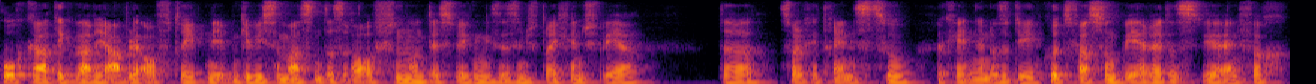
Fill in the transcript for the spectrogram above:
hochgradig variable Auftreten eben gewissermaßen das Rauschen und deswegen ist es entsprechend schwer, da solche Trends zu erkennen. Also die Kurzfassung wäre, dass wir einfach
